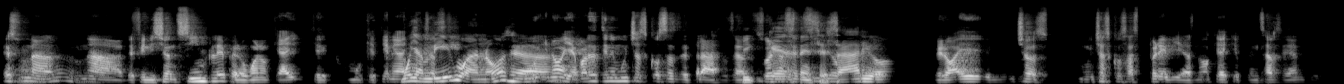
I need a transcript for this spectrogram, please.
Es una, ah. una, definición simple, pero bueno, que hay, que como que tiene... Muy ambigua, ¿no? O sea, no, y aparte tiene muchas cosas detrás. O sea, ¿Y qué es necesario? Pero hay muchas, muchas cosas previas, ¿no? Que hay que pensarse antes.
